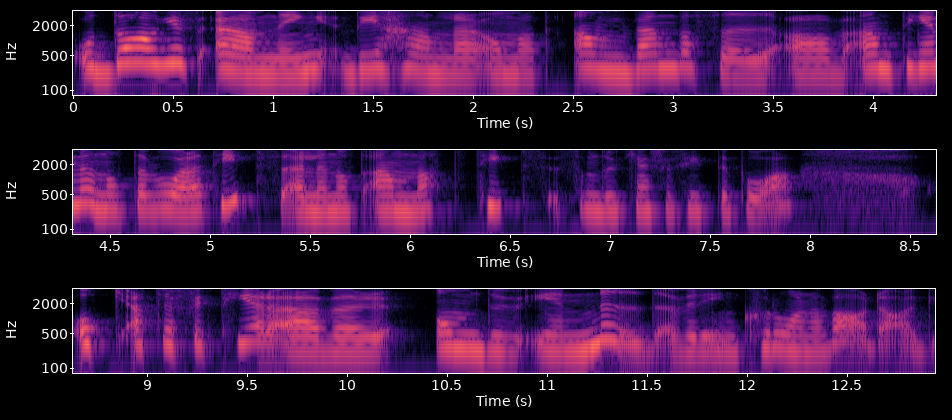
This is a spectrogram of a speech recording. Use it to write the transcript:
Och dagens övning, det handlar om att använda sig av antingen något av våra tips eller något annat tips som du kanske sitter på. Och att reflektera över om du är nöjd över din coronavardag.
